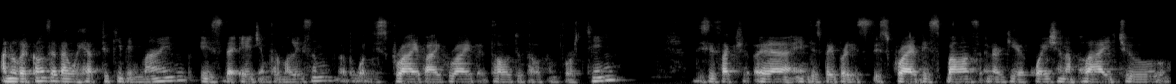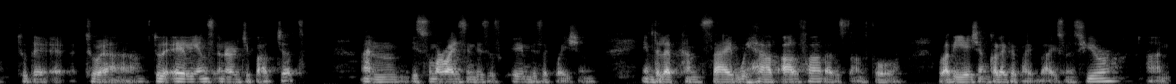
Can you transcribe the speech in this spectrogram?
Another concept that we have to keep in mind is the agent formalism that was described by Wright et al. 2014. This is actually, uh, in this paper, it's described this balanced energy equation applied to, to, the, to, uh, to the alien's energy budget and is summarized in this, in this equation. In the left-hand side, we have alpha that stands for radiation collected by Dyson sphere, and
